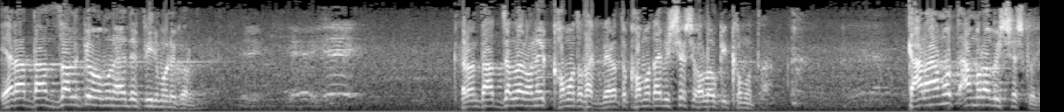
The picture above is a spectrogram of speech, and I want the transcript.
এরা দাজ্জালকে মনে হয় পীর মনে করবে। কারণ দাজ্জালের অনেক ক্ষমতা থাকবে, এরা তো ক্ষমতায় বিশ্বাস, অলৌকিক ক্ষমতা। কারামত আমরা বিশ্বাস করি।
